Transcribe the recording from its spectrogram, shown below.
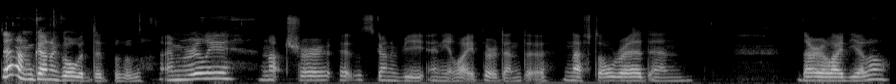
Then I'm gonna go with the blue. I'm really not sure it's gonna be any lighter than the Naphthol red and Diarylide yellow.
